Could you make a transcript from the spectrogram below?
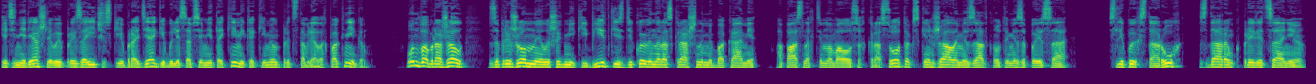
Эти неряшливые прозаические бродяги были совсем не такими, какими он представлял их по книгам. Он воображал запряженные лошадьми кибитки с диковинно раскрашенными боками, опасных темноволосых красоток с кинжалами, заткнутыми за пояса, слепых старух, с даром к прорицанию.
